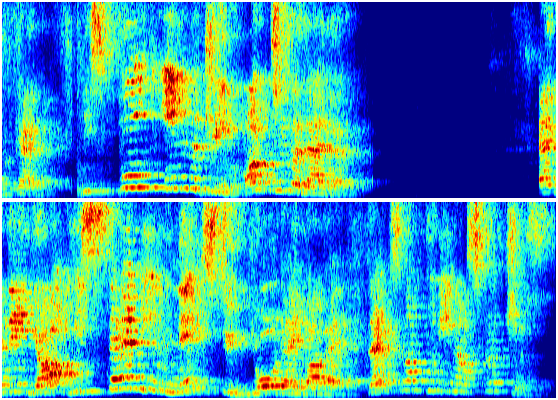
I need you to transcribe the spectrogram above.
Okay, he's pulled in the dream onto the ladder. And then Yah, he's standing next to Yodai Babe. That's not put in our scriptures.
